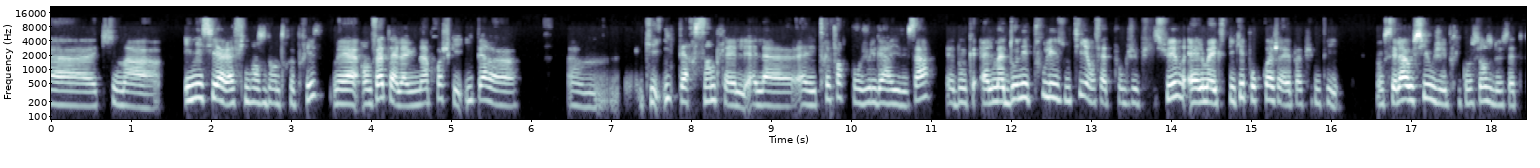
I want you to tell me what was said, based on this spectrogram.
euh, qui m'a initiée à la finance d'entreprise, mais en fait, elle a une approche qui est hyper, euh, euh, qui est hyper simple. Elle, est très forte pour vulgariser ça. Donc, elle m'a donné tous les outils en fait pour que je puisse suivre, et elle m'a expliqué pourquoi j'avais pas pu me payer. Donc, c'est là aussi où j'ai pris conscience de cette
